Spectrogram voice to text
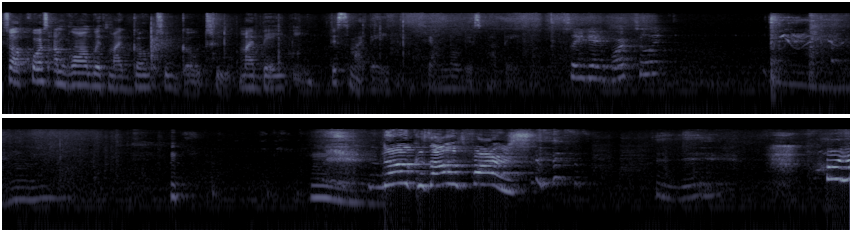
So of course I'm going with my go-to, go-to, my baby. This is my baby. Y'all know this is my baby. So you gave birth to it? No, cause I was first. Oh, you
